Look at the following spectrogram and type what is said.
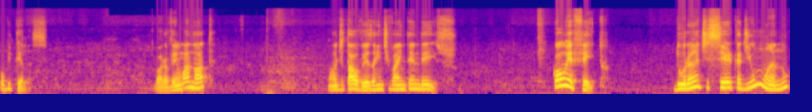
obtê-las. Agora vem uma nota, onde talvez a gente vai entender isso. Com efeito, durante cerca de um ano,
